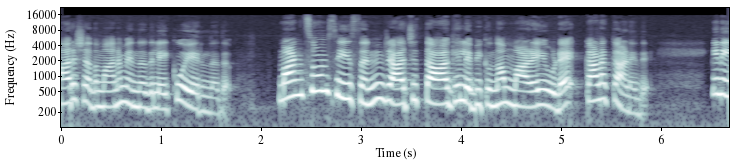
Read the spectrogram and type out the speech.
ആറ് ശതമാനം എന്നതിലേക്ക് ഉയരുന്നത്. മൺസൂൺ സീസൺ രാജ്യത്താകെ ലഭിക്കുന്ന മഴയുടെ കണക്കാണിത്. ഇനി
